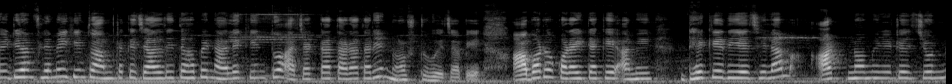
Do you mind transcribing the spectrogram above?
মিডিয়াম ফ্লেমেই কিন্তু আমটাকে জাল দিতে হবে নালে কিন্তু আচারটা তাড়াতাড়ি নষ্ট হয়ে যাবে। আবারও কড়াইটাকে আমি ঢেকে দিয়েছিলাম আট ন মিনিটের জন্য।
